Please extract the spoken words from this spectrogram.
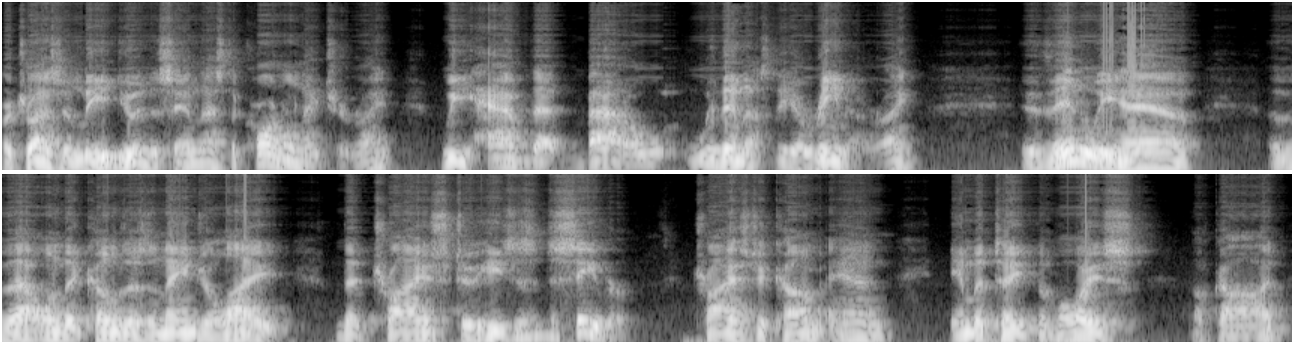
or tries to lead you into sin. That's the carnal nature, right? We have that battle within us, the arena, right? Then we have that one that comes as an angel light that tries to, he's a deceiver, tries to come and imitate the voice of God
